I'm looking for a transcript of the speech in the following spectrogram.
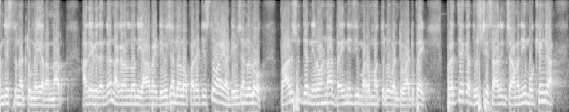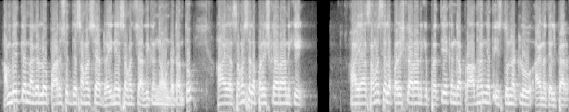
అందిస్తున్నట్లు మేయర్ అన్నారు. అదేవిధంగా నగరంలోని యాభై డివిజన్లలో పర్యటిస్తూ ఆయా డివిజన్లలో పారిశుద్ధ్య నిర్వహణ డ్రైనేజీ మరమ్మతులు వంటి వాటిపై ప్రత్యేక దృష్టి సారించామని ముఖ్యంగా అంబేద్కర్ నగర్లో పారిశుద్ధ్య సమస్య డ్రైనేజ్ సమస్య అధికంగా ఉండటంతో ఆయా సమస్యల పరిష్కారానికి ఆయా సమస్యల పరిష్కారానికి ప్రత్యేకంగా ప్రాధాన్యత ఇస్తున్నట్లు ఆయన తెలిపారు.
